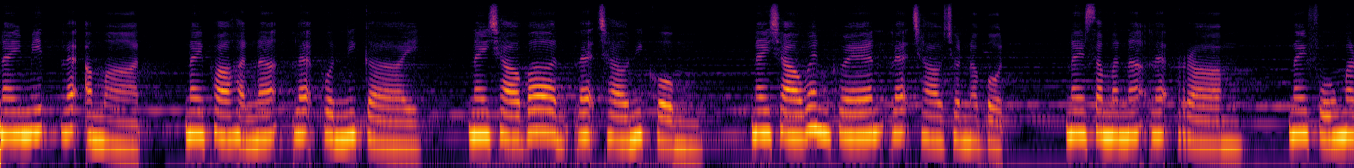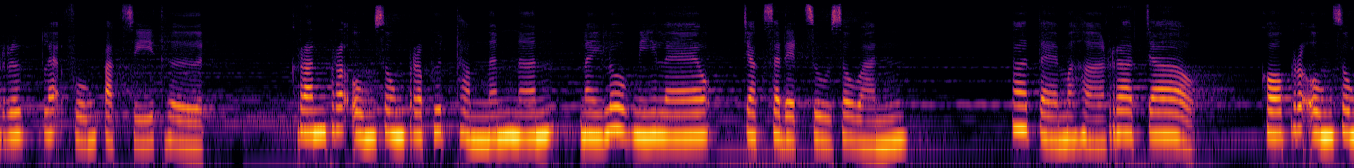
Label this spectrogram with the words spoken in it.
ในมิตรและอมาต ในพาหนะและพลนิกาย ในชาวบ้านและชาวนิคม ในชาวแว่นแคว้นและชาวชนบท ในสมณะและพรามในฝูงมรึกและฝูงปักสีเถิด ครั้นพระองค์ทรงประพฤติธรรมนั้น ๆ ในโลกนี้แล้วจักเสด็จสู่สวรรค์ข้าแต่มหาราชเจ้า ขอพระองค์ทรง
